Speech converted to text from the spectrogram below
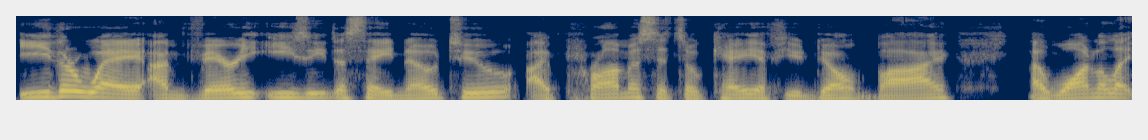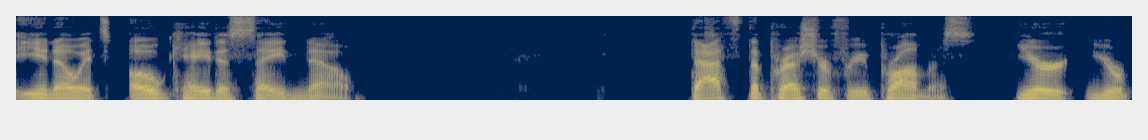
either way, I'm very easy to say no to. I promise it's okay if you don't buy. I want to let you know it's okay to say no. That's the pressure-free promise. You're you're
